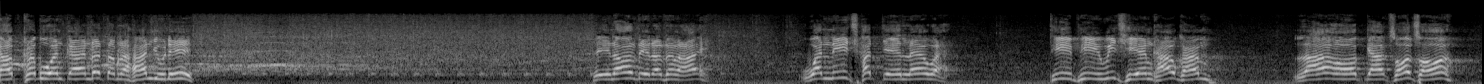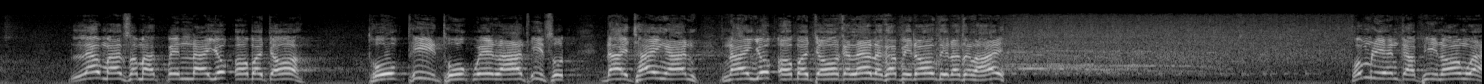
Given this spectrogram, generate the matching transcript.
กับกระบวนการรัฐประหารอยู่ดี พี่น้องที่เราทั้งหลาย วันนี้ชัดเจนแล้วว่าที่พี่วิเชียนขาวขำลาออกจากสสแล้วมาสมัครเป็นนายกอบจถูกที่ถูกเวลาที่สุดได้ใช้งานนายกอบจกันแล้วแหละครับ พี่น้องที่เราทั้งหลาย ผมเรียนกับพี่น้องว่า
